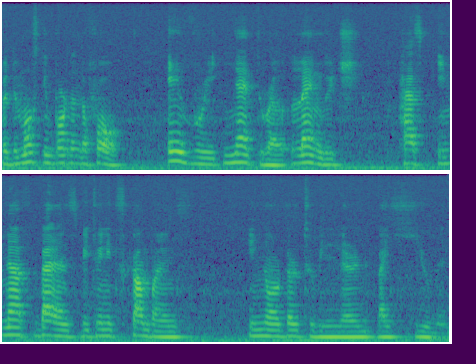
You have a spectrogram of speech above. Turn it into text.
but the most important of all, every natural language has enough balance between its components in order to be learned by humans.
